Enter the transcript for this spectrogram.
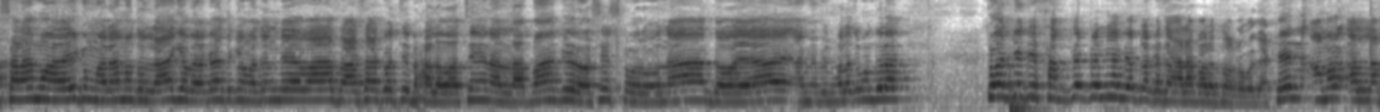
আসসালামু আলাইকুম রহমতুল্লাহ বারাকাতুহু। মাজন বেওয়াস আশা করছি ভালো আছেন। আল্লাহ পাকের অশেষ করোনা দয়ায় আমি বেশ ভালো আছি বন্ধুরা। তো আজকে যে সাবজেক্টটা নিয়ে আমি আপনার কাছে আলাপ আলোচনা করব, দেখেন, আমার আল্লাহ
